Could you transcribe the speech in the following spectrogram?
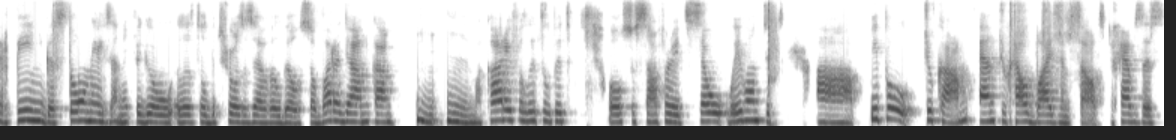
Irpin, Gostomels, and if we go a little bit further, there will be also Borodyanka, Makarev a little bit also suffered. So we wanted uh, people to come and to help by themselves, to have this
